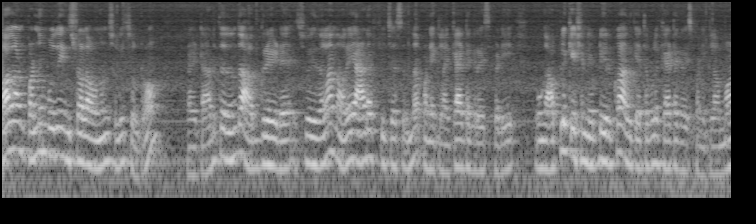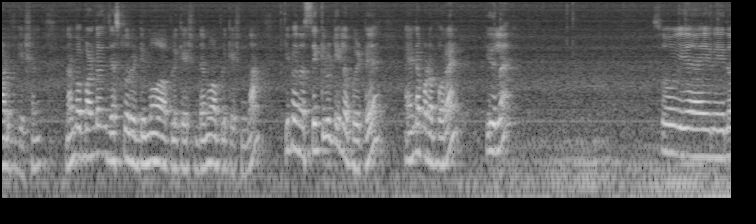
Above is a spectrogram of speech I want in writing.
logon பண்ணும்போதே இன்ஸ்டால் ஆகணும்னு சொல்லி சொல்கிறோம் ரைட் அடுத்தது வந்து அப்கிரேடு ஸோ இதெல்லாம் நிறைய ஆடப் ஃபீச்சர்ஸ் இருந்தால் பண்ணிக்கலாம். கேட்டகரைஸ் படி. உங்கள் அப்ளிகேஷன் எப்படி இருக்கோ அதுக்கேற்ற போல் கேட்டகரைஸ் பண்ணிக்கலாம். மாடிஃபிகேஷன் நம்ம பண்ணுறது ஜஸ்ட் ஒரு டெமோ அப்ளிகேஷன் டெமோ அப்ளிகேஷன் தான். இப்போ இந்த செக்யூரிட்டியில் போயிட்டு நான் என்ன பண்ண போகிறேன் இதில் ஸோ இது ஏதோ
